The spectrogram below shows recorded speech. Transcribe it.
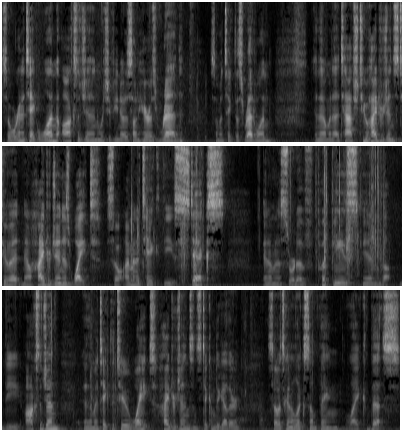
So we're going to take one oxygen, which if you notice on here is red. So I'm going to take this red one and then I'm gonna attach two hydrogens to it. Now hydrogen is white, so I'm gonna take these sticks and I'm gonna sort of put these in the, the oxygen and I'm gonna take the two white hydrogens and stick them together. So it's gonna look something like this.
